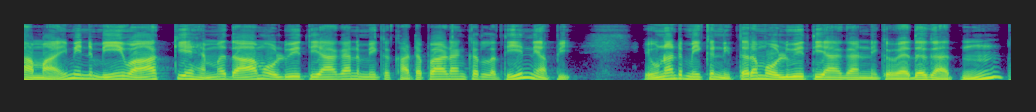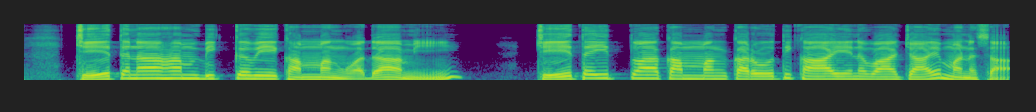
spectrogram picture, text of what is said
තමයි මෙන්න මේ වාක්‍ය හැමදාම ඔළුවේ තියාගන්න මේක කටපාඩම් කරලා තියෙන්නේ අපි. ඒ වුණාට මේක නිතරම ඔළුවේ තියාගන්න එක වැදගත්. චේතනාහම් භික්කවේ කම්මං වදාමි චේතයිත්වා කම්මං කරෝති කායේන වාචාය මනසා.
